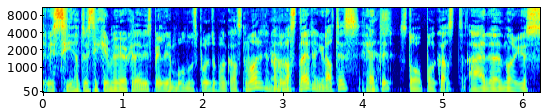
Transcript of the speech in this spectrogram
Vi sier at vi stikker, men vi gjør ikke det. Vi spiller inn bonusspor til podkasten vår. Kan ja. du laste ned gratis. Heter Stå opp podkast. Er eh, Norges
